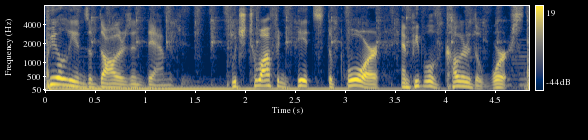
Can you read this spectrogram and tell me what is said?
billions of dollars in damages, which too often hits the poor and people of color the worst.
